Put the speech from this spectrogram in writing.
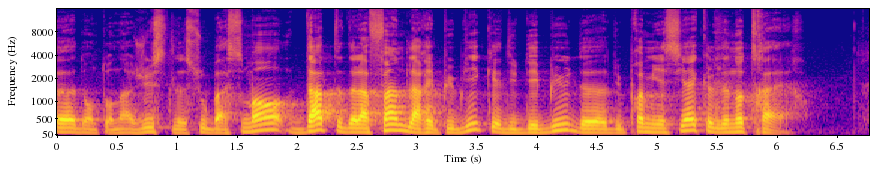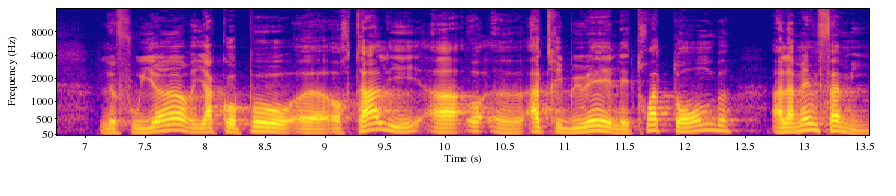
euh, dont on a juste le soubassement, date de la fin de la République et du début du premier siècle de notre ère. Le fouilleur Jacopo euh, Ortali a euh, attribué les trois tombes à la même famille.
